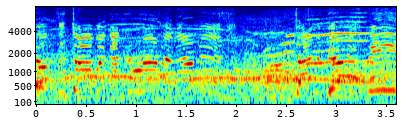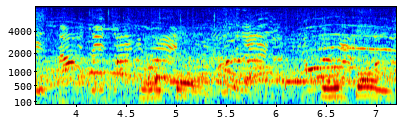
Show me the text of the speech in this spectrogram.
filter. Oh my God, Corona. There it is. Diamond Valley Speed. Valley Speed Diamond Speed. Look at that. There it goes.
